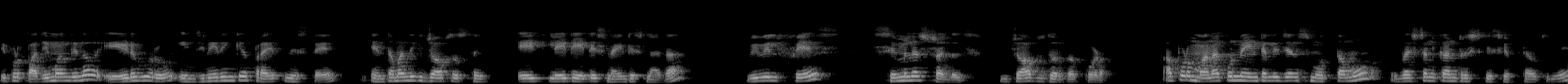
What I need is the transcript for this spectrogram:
ఇప్పుడు పది మందిలో ఏడుగురు ఇంజనీరింగ్కే ప్రయత్నిస్తే ఎంతమందికి జాబ్స్ వస్తాయి? ఎయిట్ లేట్ ఎయిటీస్ నైంటీస్ లాగా. We will face similar struggles jobs దొరకకపోవడం. అప్పుడు మనకున్న ఇంటెలిజెన్స్ మొత్తము వెస్టర్న్ కంట్రీస్కి షిఫ్ట్ అవుతుంది.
